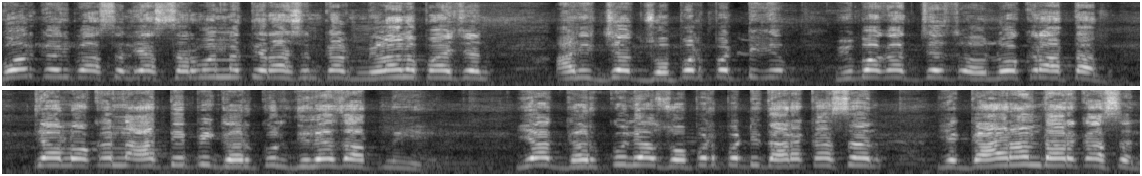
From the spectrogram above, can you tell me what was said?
गोरगरीब असेल या सर्वांना ते राशन कार्ड मिळालं पाहिजे. आणि ज्या झोपडपट्टी विभागात जे लोक राहतात त्या लोकांना अद्यापही घरकुल दिले जात नाही या घरकुल या झोपडपट्टी धारक असेल या गायरान धारक असेल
